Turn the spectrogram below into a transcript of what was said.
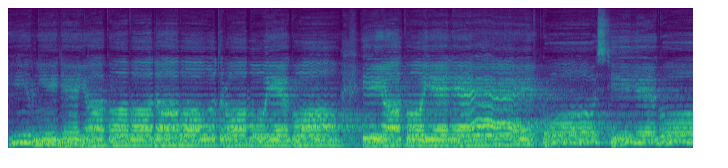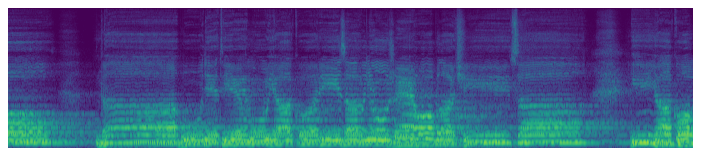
и в ниде, яко вода во утробу Его, и яко елей кости Его. Да будет ему, яко риза в нюже облачится, и яко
